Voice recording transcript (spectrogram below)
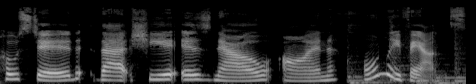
posted that she is now on OnlyFans.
